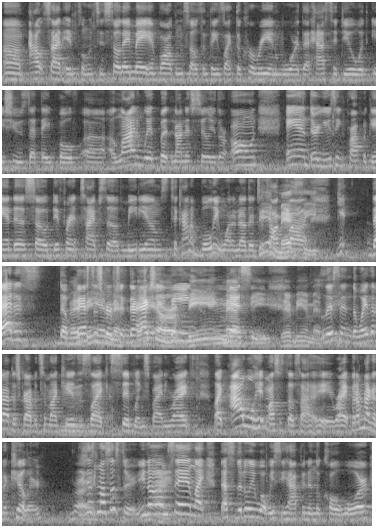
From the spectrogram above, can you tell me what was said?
um, outside influences. So, they may involve themselves in things like the Korean War that has to deal with issues that they both uh, align with, but not necessarily their own. And they're using propaganda, so different types of mediums to kind of bully one another to Being talk messy. about. Yeah, that is the They're best description. They're they actually being, being messy. messy. They're being messy. Listen, the way that I describe it to my kids Mm. is like siblings fighting, right? Like I will hit my sister upside her head, right? But I'm not gonna kill her. Right. She's just my sister. You know what I'm saying? Like that's literally what we see happen in the Cold War.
